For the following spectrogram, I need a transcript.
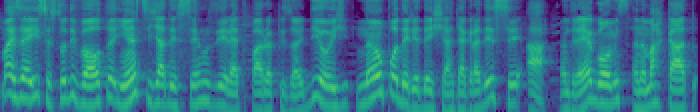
Mas é isso, estou de volta e antes de já descermos direto para o episódio de hoje, não poderia deixar de agradecer a Andréia Gomes, Ana Marcato,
